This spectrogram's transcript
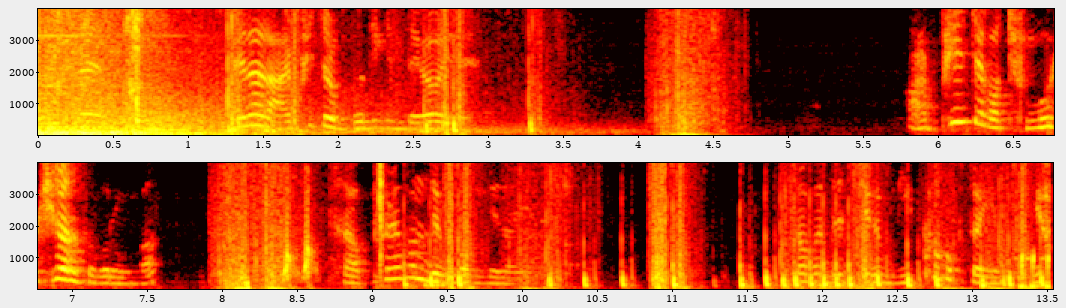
이기는데, 얘는 RPG를 못 이긴대요, 얘. 주먹이라서 그런가? 자, 풀건 들고 갑니다, 이제. 저 근데 지금 미쿠 복장이거든요.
